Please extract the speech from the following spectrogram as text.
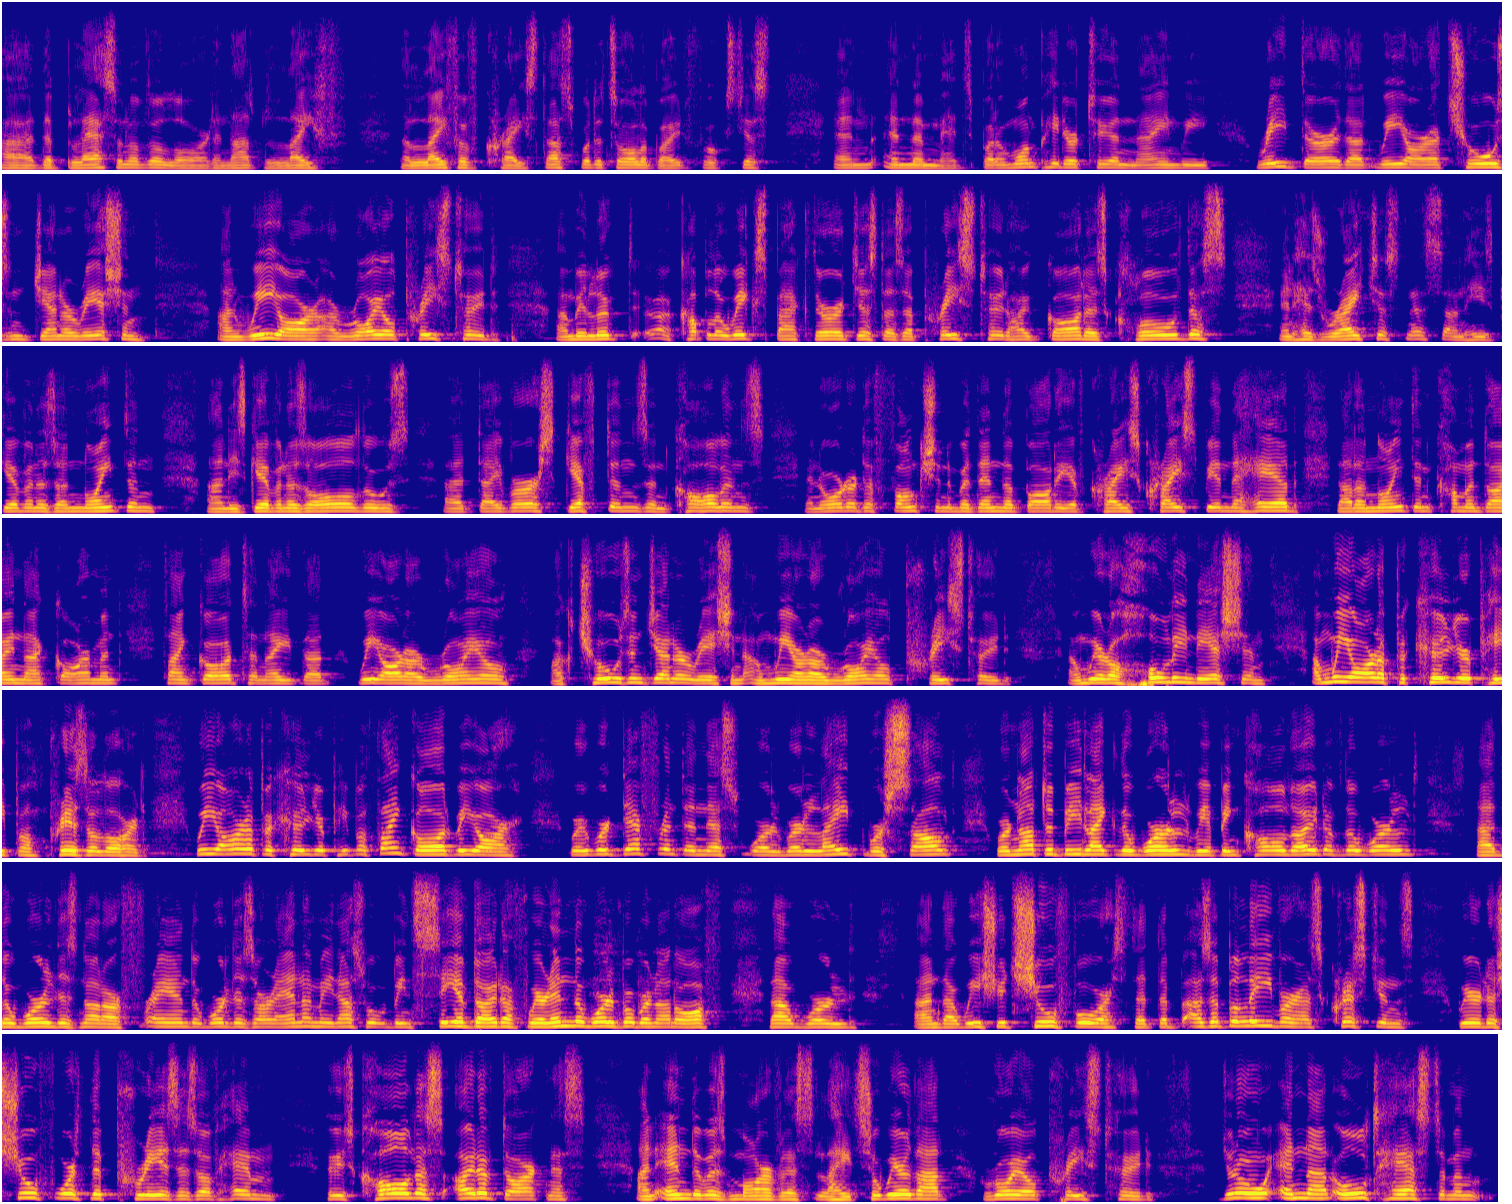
uh, the blessing of the Lord and that life, the life of Christ. That's what it's all about, folks, just in, in the midst. But in 1 Peter 2 and 9, we read there that we are a chosen generation and we are a royal priesthood. And we looked a couple of weeks back there just as a priesthood, how God has clothed us in his righteousness and he's given us anointing and he's given us all those uh, diverse giftings and callings in order to function within the body of Christ. Christ being the head, that anointing coming down that garment. Thank God tonight that we are a royal, a chosen generation and we are a royal priesthood and we're a holy nation and we are a peculiar people. Praise the Lord. We are a peculiar people. Thank God we are. We're, we're different in this world. We're light, we're salt. We're not to be like the world. We have been called out of the world. Uh, the world is not our friend, the world is our enemy. That's what we've been saved out of. We're in the world, but we're not off that world. And that we should show forth that the, as a believer, as Christians, we are to show forth the praises of Him who's called us out of darkness and into His marvelous light. So we're that royal priesthood. You know, in that Old Testament,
